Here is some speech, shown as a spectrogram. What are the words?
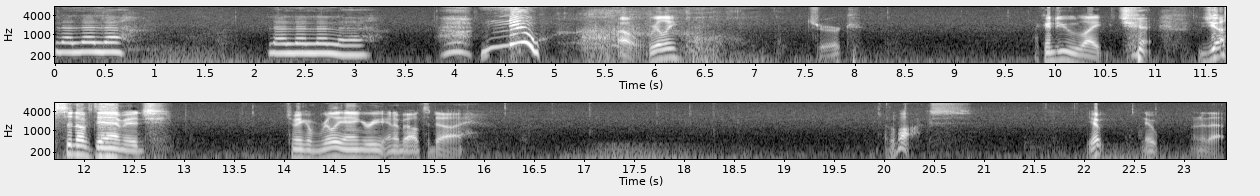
La la la. La la la la. no! Oh, really? Jerk. I can do, like, just enough damage to make him really angry and about to die. The box. Yep. Nope. None of that.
